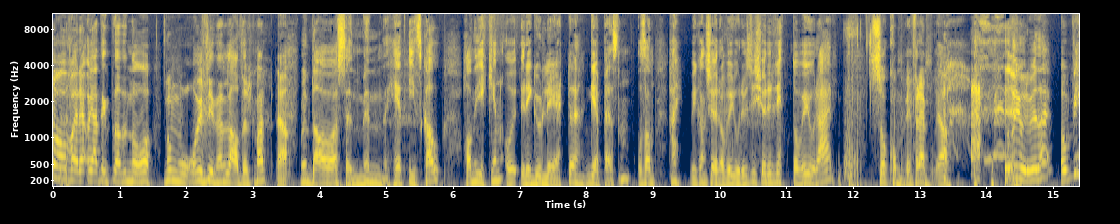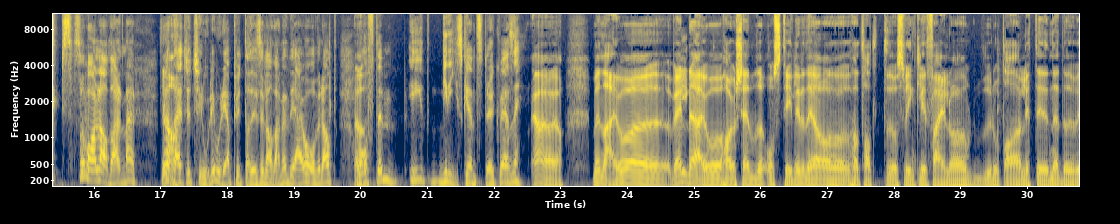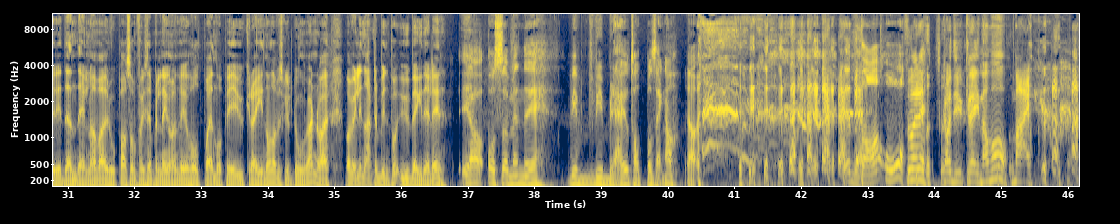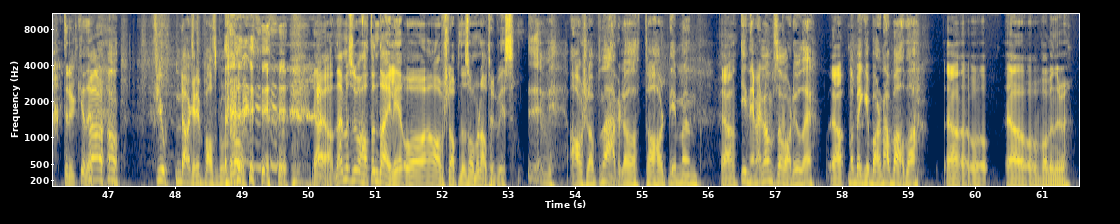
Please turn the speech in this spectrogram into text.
Og bare, og jeg tenkte at nå, nå må vi finne en lader snart. Ja. Men da var sønnen min helt iskald. Han gikk inn og regulerte GPS-en og sa hei, vi kan kjøre over jordet. Hvis vi kjører rett over jordet her, så kommer vi frem. og så gjorde vi det, og vips, så var laderen der. For Ja. Det er helt utrolig hvor de har putta disse laderne. De er jo overalt. Ja. Og ofte i grisgrendt strøk, vil jeg si. Ja, ja, ja. Men det er jo øh, Vel, det jo, har jo skjedd oss tidligere, det å ha tatt og svingt litt feil og rota litt i, nedover i den delen av Europa, som f.eks. den gangen vi holdt på å ende opp i Ukraina da vi skulle til Ungarn. Det var, var veldig nært å begynne på U begge deler. Ja, også, men eh, vi, vi ble jo tatt på senga. Ja. da òg! Skal du til Ukraina nå? Nei! Tror ikke det. 14 dager i passkontroll. Ja, ja. Nei, men Så du har hatt en deilig og avslappende sommer, da, tydeligvis. Avslappende er vel å ta hardt i, men Ja. innimellom så var det jo det. Ja. Når begge barna bada. Ja, og, ja, og hva mener du?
